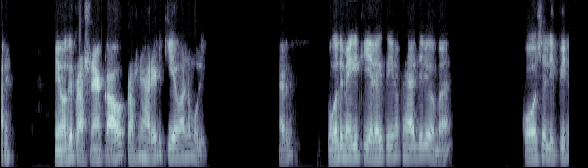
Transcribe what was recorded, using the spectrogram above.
හරි? මේ වගේ ප්‍රශ්නයක් ආවොත් ප්‍රශ්නේ හරියට කියවන්න මුලින්. හරිද? මොකද මේකේ කියලා තියෙන පැහැදිලිවම කෝෂ ලිපින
